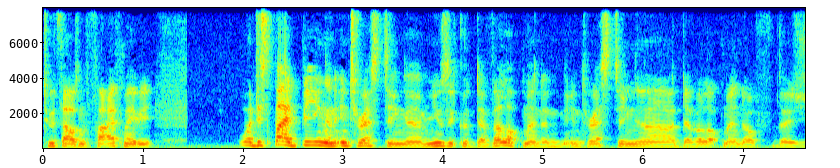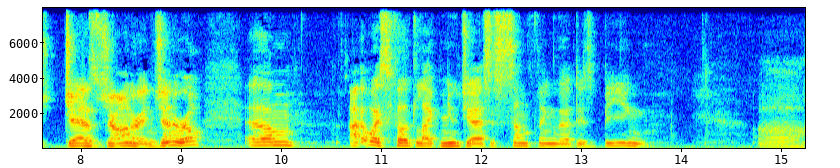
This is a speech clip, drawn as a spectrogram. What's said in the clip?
2005 maybe well, despite being an interesting uh, musical development and interesting uh, development of the jazz genre in general, um, I always felt like nu jazz is something that is being uh,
